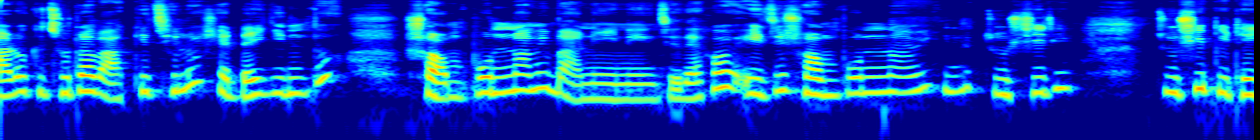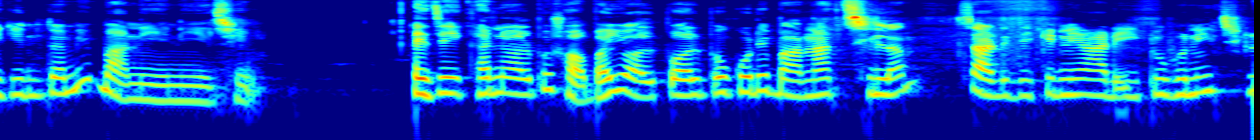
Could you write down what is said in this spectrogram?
আরও কিছুটা বাকি ছিল, সেটাই কিন্তু সম্পূর্ণ আমি বানিয়ে নিয়েছি। দেখো, এই যে সম্পূর্ণ আমি কিন্তু চুষিরই চুষি পিঠে কিন্তু আমি বানিয়ে নিয়েছি। এই যে এখানে অল্প, সবাই অল্প অল্প করে বানাচ্ছিলাম। চারিদিকে নিয়ে আর এইটুকুনি ছিল,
